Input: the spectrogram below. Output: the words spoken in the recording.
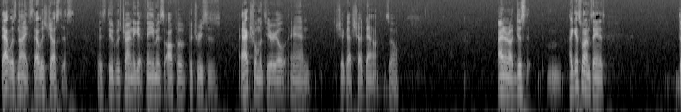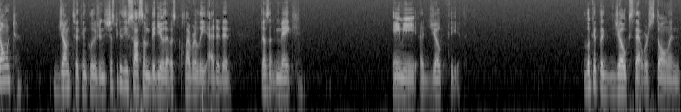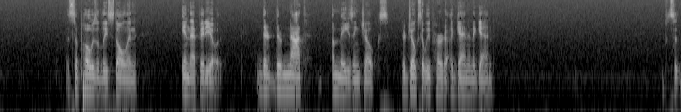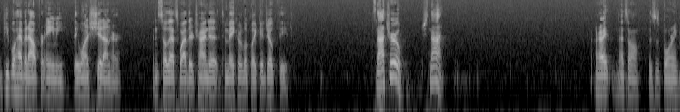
That was nice. That was justice. This dude was trying to get famous off of Patrice's actual material, and shit got shut down. So I don't know. Just I guess what I'm saying is, don't jump to conclusions just because you saw some video that was cleverly edited doesn't make Amy a joke thief. look at the jokes that were stolen, supposedly stolen in that video. They're they're not amazing jokes. They're jokes that we've heard again and again. So people have it out for Amy. They want to shit on her. And so that's why they're trying to, to make her look like a joke thief. It's not true. She's not. All right, that's all. This is boring.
